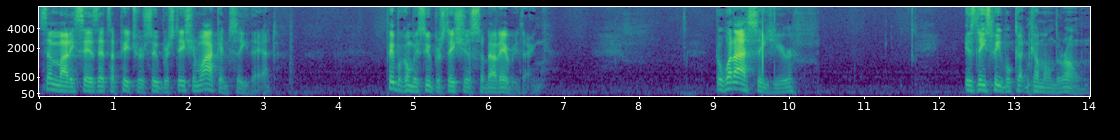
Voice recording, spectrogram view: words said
Somebody says that's a picture of superstition. Well, I can see that. People to be superstitious about everything. But what I see here is these people couldn't come on their own.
